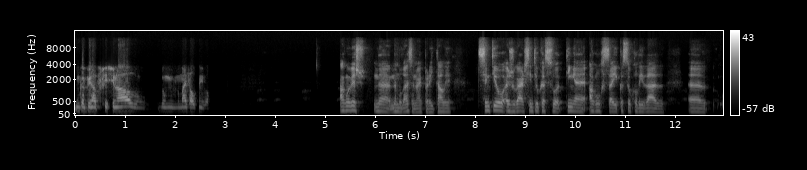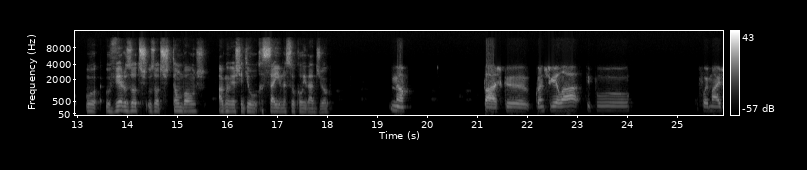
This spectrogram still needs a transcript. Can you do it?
um campeonato profissional no, mais alto nível. Alguma vez na, na mudança, não é, para a Itália, sentiu a jogar, sentiu que a sua tinha algum receio com a sua qualidade, uh, o, o, ver os outros os outros tão bons, alguma vez sentiu receio na sua qualidade de jogo? Não. Pá, acho que quando cheguei lá, tipo, foi mais,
